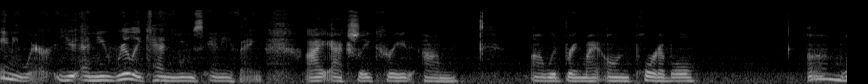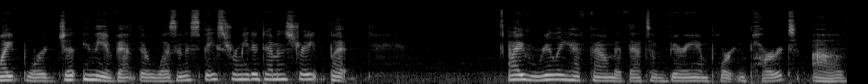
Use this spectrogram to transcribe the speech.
anywhere. You, and you really can use anything. I actually create. Um, uh, would bring my own portable um, whiteboard in the event there wasn't a space for me to demonstrate. But I really have found that that's a very important part of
